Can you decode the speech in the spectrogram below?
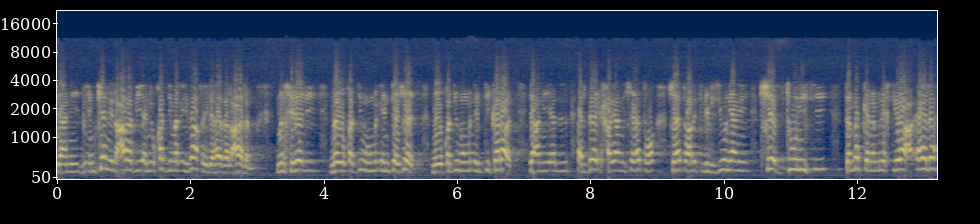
يعني بإمكان العربي أن يقدم الإضافة إلى هذا العالم من خلال ما يقدمه من إنتاجات ما يقدمه من ابتكارات. يعني البارحة يعني شاهدته شاهدته على التلفزيون يعني شاب تونسي تمكن من اختراع آلة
